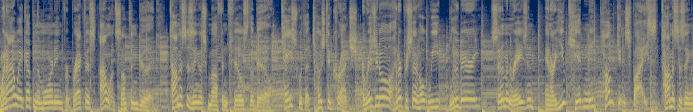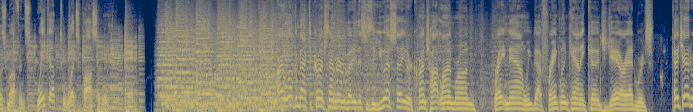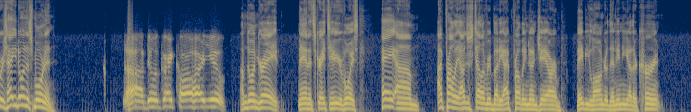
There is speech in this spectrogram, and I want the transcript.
When I wake up in the morning for breakfast, I want something good. Thomas's English Muffin fills the bill. Taste with a toasted crunch. Original, 100% whole wheat, blueberry, cinnamon raisin, and are you kidding me? Pumpkin spice. Thomas's English Muffins. Wake up to what's possible. All right, welcome back to Crunch Time, everybody. This is the U.S. Cellular Crunch Hotline we're on right now, and we've got Franklin County Coach J.R. Edwards. Coach Edwards, how you doing this morning? Uh, doing great, Carl. How are you? I'm doing great. Man, it's great to hear your voice. Hey, um, I probably, I'll just tell everybody, I've probably known JR maybe longer than any other current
